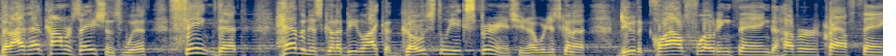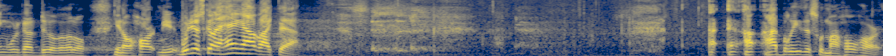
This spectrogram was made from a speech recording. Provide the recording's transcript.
that I've had conversations with think that heaven is going to be like a ghostly experience. You know, we're just going to do the cloud floating thing, the hovercraft thing. We're going to do a little, you know, heart music. We're just going to hang out like that. I, I, I believe this with my whole heart.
